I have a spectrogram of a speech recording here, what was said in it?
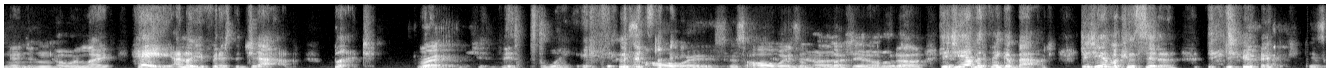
and mm-hmm. just going like, hey, I know you finished the job, but right this way. it's always, it's always a oh, shit, hold on. Did you ever think about? Did you ever consider? Did you? it's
